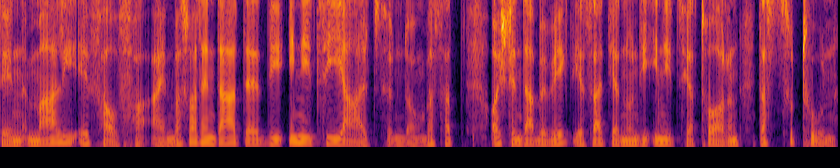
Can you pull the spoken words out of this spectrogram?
den Mali e.V. Verein. Was war denn da der, die Initialzündung? Was hat euch denn da bewegt? Ihr seid ja nun die Initiatoren, das zu tun.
